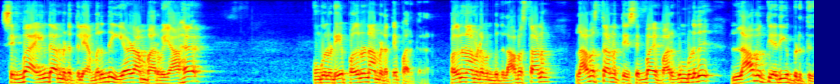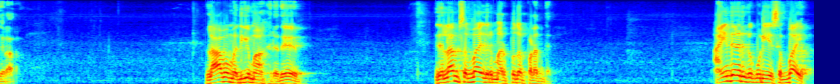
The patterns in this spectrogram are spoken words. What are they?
செவ்வாய் ஐந்தாம் இடத்துல அமர்ந்து ஏழாம் பார்வையாக உங்களுடைய பதினொன்றாம் இடத்தை பார்க்கிறார். பதினொன்றாம் இடம் என்பது லாபஸ்தானம். லாபஸ்தானத்தை செவ்வாய் பார்க்கும் பொழுது லாபத்தை அதிகப்படுத்துகிறார். லாபம் அதிகமாகிறது. இதெல்லாம் செவ்வாய் தரும் அற்புத பலன்கள் ஐந்தில் இருக்கக்கூடிய செவ்வாய்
